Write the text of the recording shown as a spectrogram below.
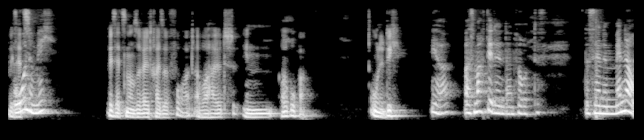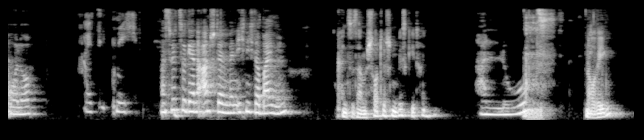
Wir Ohne setzen, mich? wir setzen unsere Weltreise fort, aber halt in Europa. Ohne dich. Ja. Was macht ihr denn dann Verrücktes? Das ist ja ein Männerurlaub. Weiß ich nicht. Was würdest du gerne anstellen, wenn ich nicht dabei bin? Können zusammen schottischen Whisky trinken. Hallo? Norwegen?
